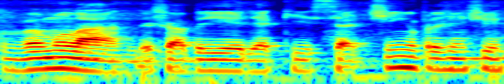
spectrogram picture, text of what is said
Vamos lá, deixa eu abrir ele aqui certinho para gente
